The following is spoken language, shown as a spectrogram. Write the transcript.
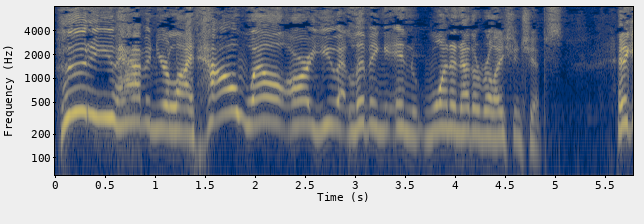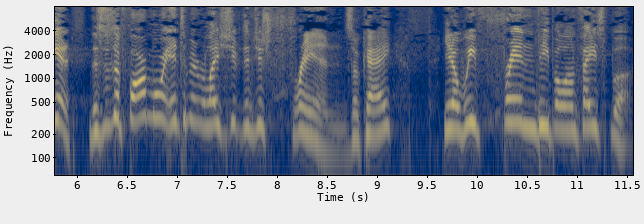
who do you have in your life? How well are you at living in one another relationships? And again, this is a far more intimate relationship than just friends, okay? You know, we friend people on Facebook.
